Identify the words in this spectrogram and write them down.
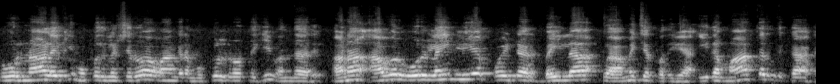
ஒரு நாளைக்கு முப்பது லட்சம் ரூபா வாங்குற முகுல் ரோத்தகி வந்தாரு. ஆனா அவர் ஒரு லைன்லயே போயிட்டார். பெயிலா அமைச்சர் பதவியா? இதை மாத்துறதுக்காக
